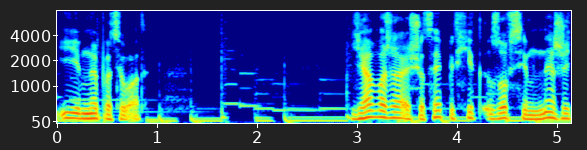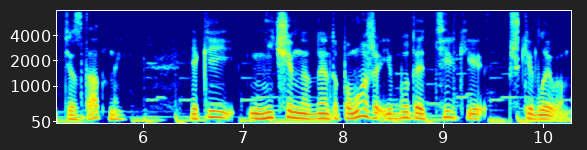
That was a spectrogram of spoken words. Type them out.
і не працювати. Я вважаю, що цей підхід зовсім не життєздатний, який нічим не- допоможе і буде тільки шкідливим.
